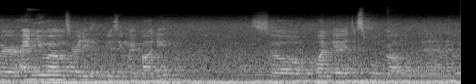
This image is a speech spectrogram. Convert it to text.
where I knew I was already abusing my body. So one day I just woke up and I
